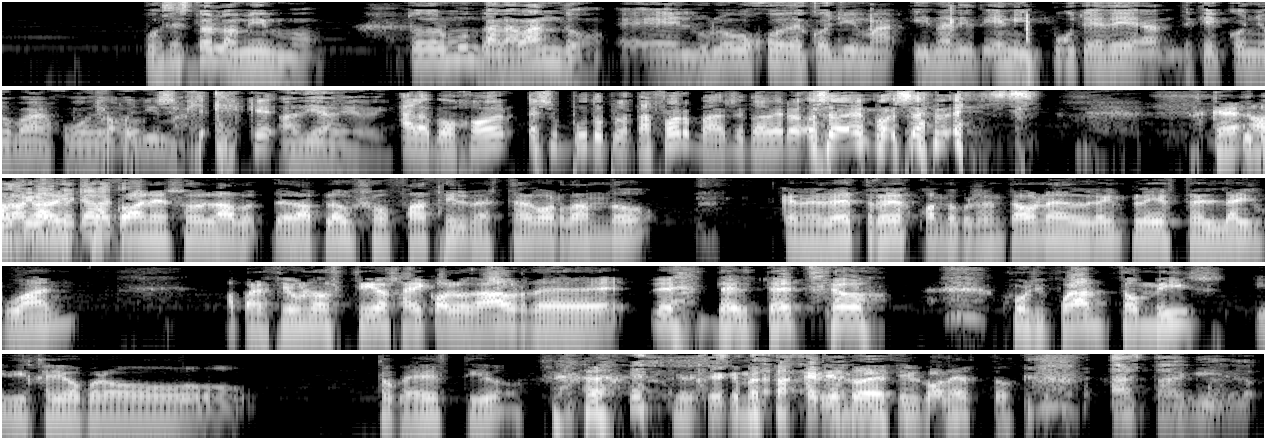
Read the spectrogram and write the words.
Pues esto es lo mismo. Todo el mundo alabando el nuevo juego de Kojima y nadie tiene ni puta idea de qué coño va el juego de Claro, Kojima es que- es que a día de hoy. a lo mejor es un puto plataforma, si todavía no lo sabemos, ¿sabes? Es que ahora que ha dicho Juan eso de la- del aplauso fácil, me estoy acordando que en el E3, cuando presentaron el gameplay este del Dice One, aparecieron unos tíos ahí colgados de, de- del techo, como si fueran zombies, y dije yo, pero... ¿Esto qué es, tío? ¿Qué, qué me estás queriendo decir con esto? Hasta aquí. ¿no?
